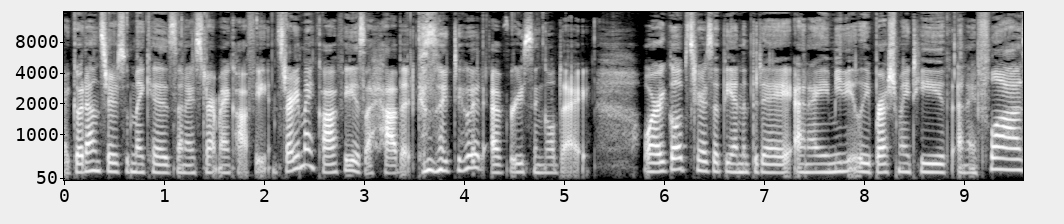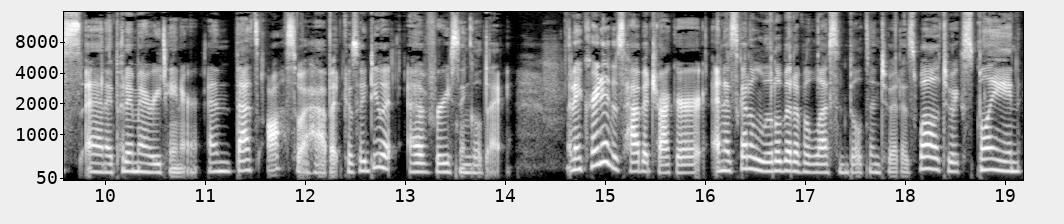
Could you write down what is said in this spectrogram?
I go downstairs with my kids and I start my coffee. And starting my coffee is a habit because I do it every single day. Or I go upstairs at the end of the day and I immediately brush my teeth and I floss and I put in my retainer. And that's also a habit because I do it every single day. And I created this habit tracker, and it's got a little bit of a lesson built into it as well to explain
